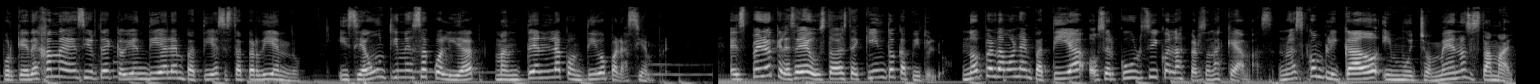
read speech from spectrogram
Porque déjame decirte que hoy en día la empatía se está perdiendo. Y si aún tienes esa cualidad, manténla contigo para siempre. Espero que les haya gustado este quinto capítulo. No perdamos la empatía o ser cursi con las personas que amas. No es complicado y mucho menos está mal.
